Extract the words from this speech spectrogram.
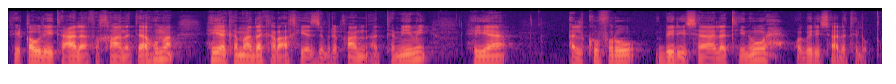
في قوله تعالى فخانتاهما هي كما ذكر أخي الزبرقان التميمي هي الكفر برسالة نوح وبرسالة لوط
